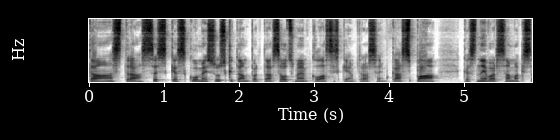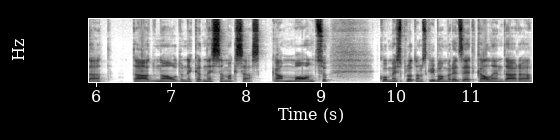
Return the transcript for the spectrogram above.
tās trases, kas, ko mēs uzskatām par tā saucamajām klasiskajām trasēm, kā spā, kas nevar samaksāt tādu naudu nekad nesamaksās kā Moncu, ko mēs, protams, gribam redzēt kalendārā.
